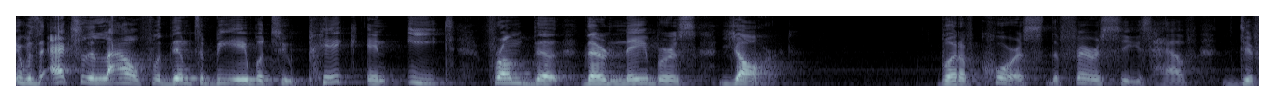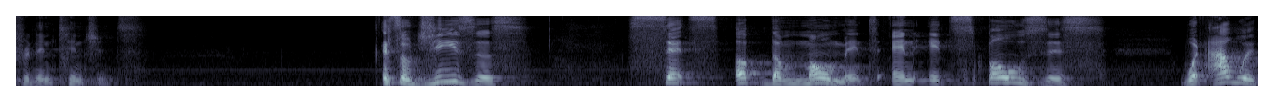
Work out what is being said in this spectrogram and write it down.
It was actually allowed for them to be able to pick and eat from the, their neighbor's yard. But of course, the Pharisees have different intentions. And so Jesus sets up the moment and exposes what I would,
